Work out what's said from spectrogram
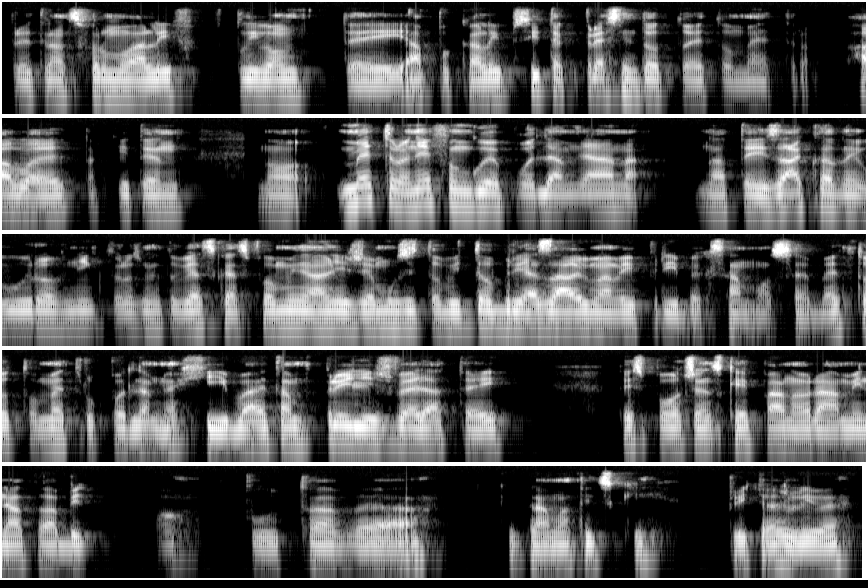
pretransformovali vplyvom tej apokalypsy, tak presne toto je to metro. Ale taký ten, no metro nefunguje podľa mňa na, na tej základnej úrovni, ktorú sme tu viackrát spomínali, že musí to byť dobrý a zaujímavý príbeh sám o sebe. Toto metru podľa mňa chýba. Je tam príliš veľa tej, tej spoločenskej panorámy na to, aby to pútavé a dramaticky príťažlivé.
